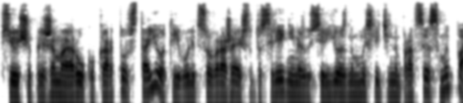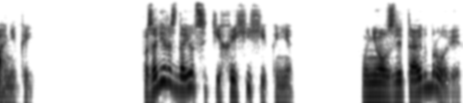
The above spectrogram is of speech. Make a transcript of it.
Все еще прижимая руку к рту, встает, и его лицо выражает что-то среднее между серьезным мыслительным процессом и паникой. Позади раздается тихое хихиканье. У него взлетают брови.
